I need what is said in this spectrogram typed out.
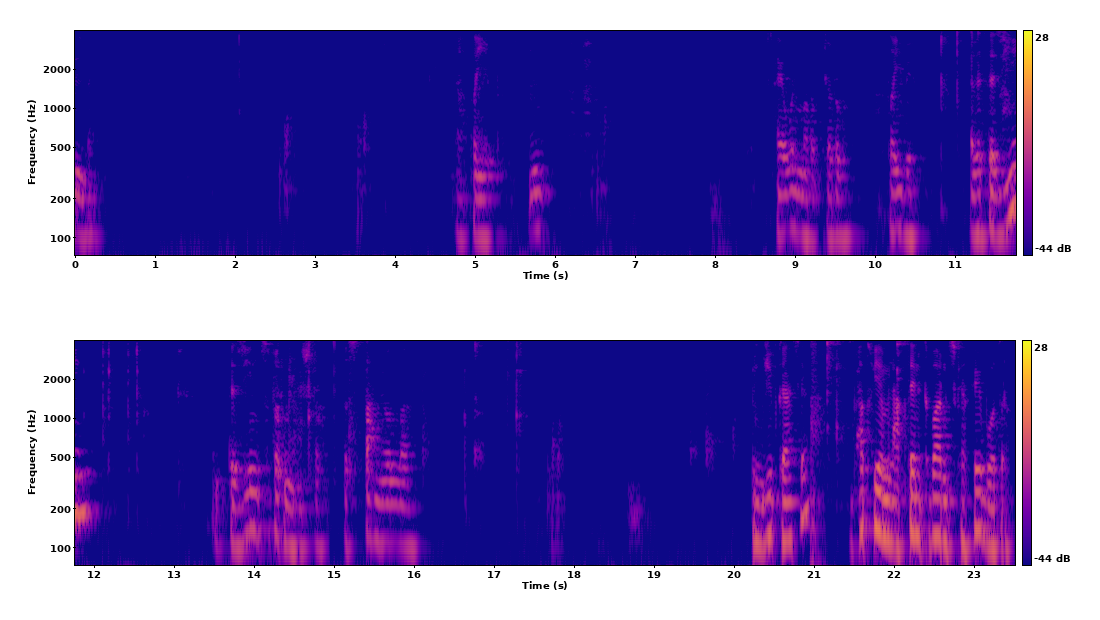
بسم الله. لا طيب. مم. هاي أول مرة بجربها. طيبة. هلا التزيين التزيين صفر من عشرة بس طعمي والله. بنجيب كاسة بحط فيها ملعقتين كبار نسكافيه بودرة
